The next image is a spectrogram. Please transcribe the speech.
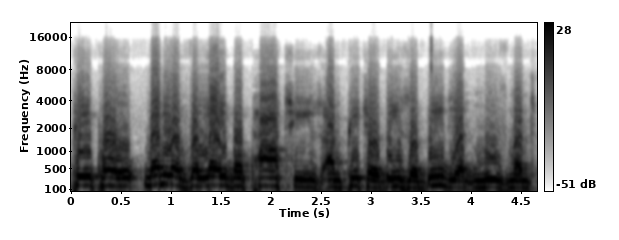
people, many of the Labour parties and Peter Obi's obedient movement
